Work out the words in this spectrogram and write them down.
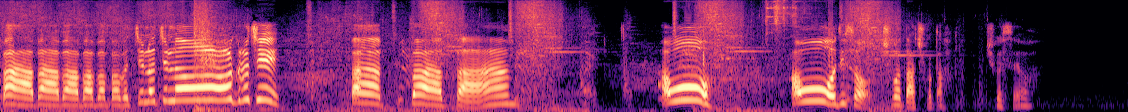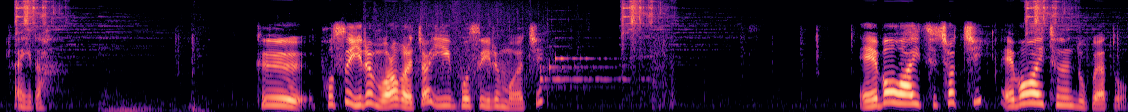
빠바바바바바바 찔러 찔러 그렇지 빠빠빰 아오 아오 어딨어 죽었다 죽었다 죽였어요 다행이다 그 보스 이름 뭐라 그랬죠? 이 보스 이름 뭐였지? 에버 화이트 처치? 에버 화이트는 누구야 또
